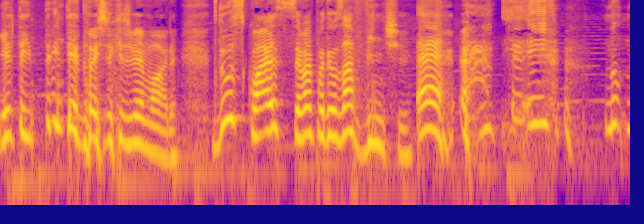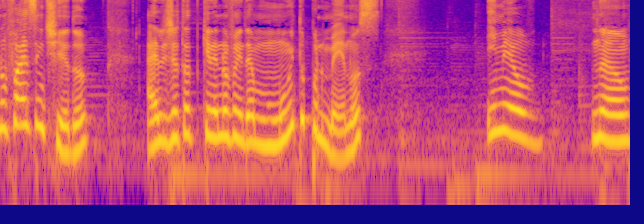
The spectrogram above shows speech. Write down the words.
E ele tem 32 GB de memória, dos quais você vai poder usar 20. É. E- e- não, não faz sentido. A LG tá querendo vender muito por menos. E, meu. Não.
